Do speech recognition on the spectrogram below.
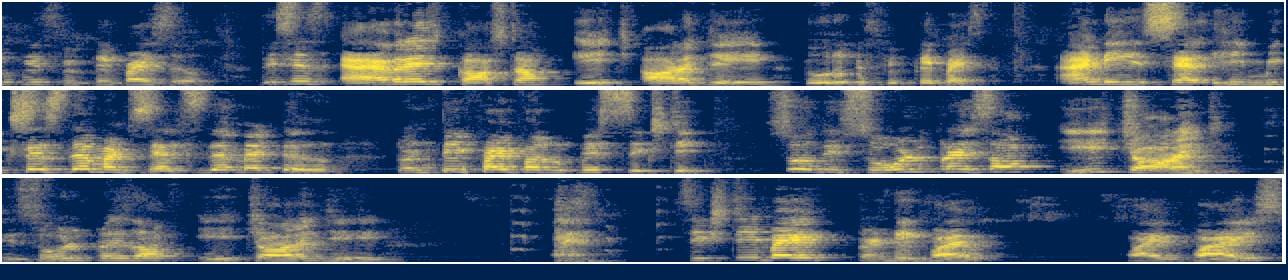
rupees 50 paise. This is average cost of each orange 2 rupees 50 paise. And he sell he mixes them and sells them at uh, 25 for rupees 60 so the sold price of each orange, the sold price of each orange 60 by 25, 5 5s,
